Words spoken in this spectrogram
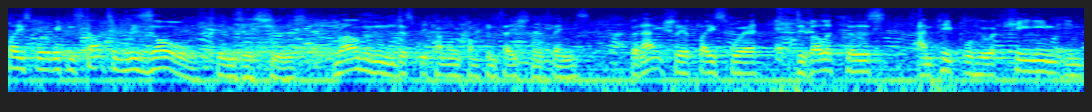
place where we can start to resolve these issues rather than just becoming confrontational things, but actually a place where developers and people who are keen in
